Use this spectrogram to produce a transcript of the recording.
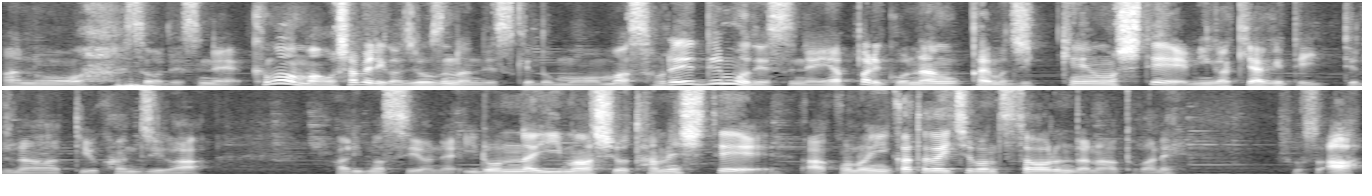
あの そうですね。くまはまあおしゃべりが上手なんですけどもまあそれでもですねやっぱりこう何回も実験をして磨き上げていってるなっていう感じがありますよね。いろんな言い回しを試してあこの言い方が一番伝わるんだなとかね。そうそう。あ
